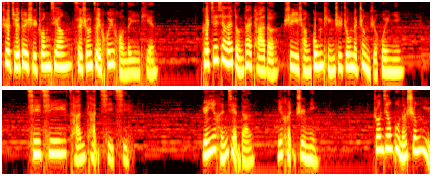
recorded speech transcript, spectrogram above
这绝对是庄姜此生最辉煌的一天。可接下来等待他的是一场宫廷之中的政治婚姻，凄凄惨惨戚戚。原因很简单，也很致命。庄姜不能生育，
